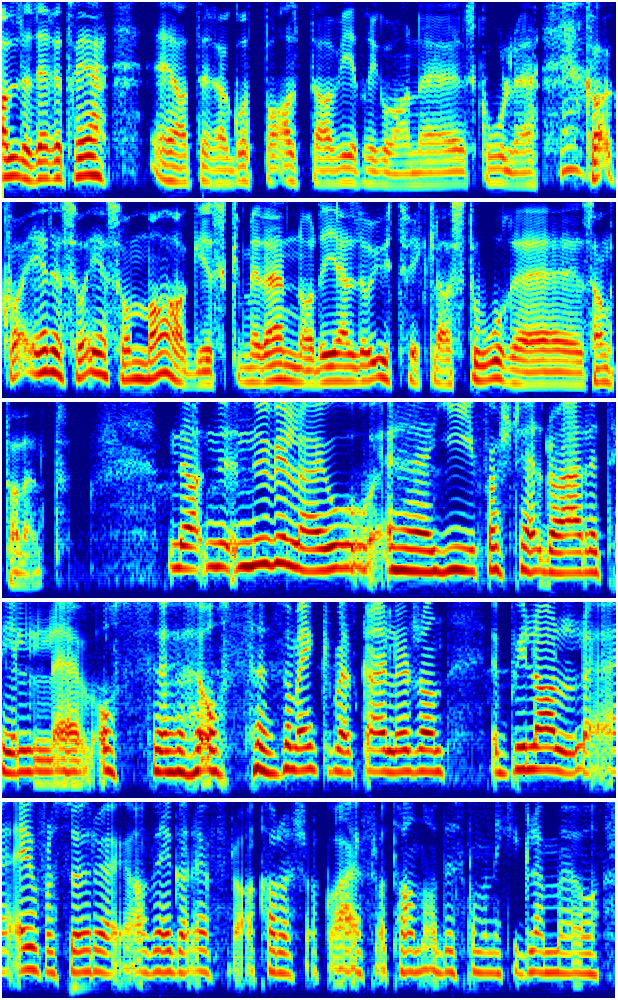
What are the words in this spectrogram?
alle dere tre er at dere har gått på Alta videregående skole. Hva, hva er det som er så magisk med den når det gjelder å utvikle store sangtalent? Ja, Nå vil jeg jo eh, gi først heder og ære til eh, oss, eh, oss, som enkeltmennesker. Eller sånn Bilal eh, er jo fra Sørøya, Vegard er fra Karasjok, og jeg er fra Tana. og Det skal man ikke glemme. Og,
